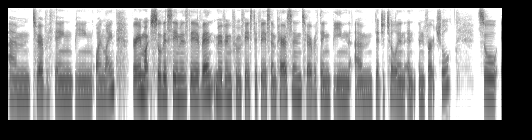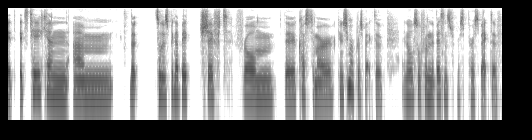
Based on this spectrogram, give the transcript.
um, to everything being online. Very much so the same as the event, moving from face-to-face in person to everything being um, digital and, and, and, virtual. So it, it's taken um, that. So there's been a big shift from the customer consumer perspective and also from the business perspective.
